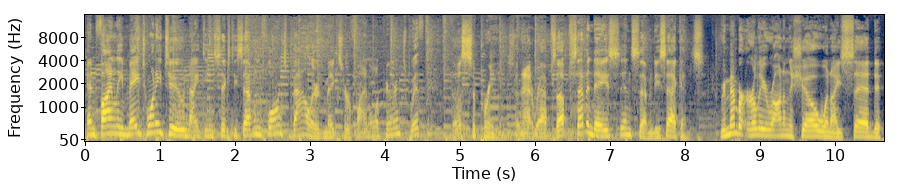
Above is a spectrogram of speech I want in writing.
And finally, May 22, 1967, Florence Ballard makes her final appearance with The Supremes. And that wraps up 7 days in 70 seconds. Remember earlier on in the show when I said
